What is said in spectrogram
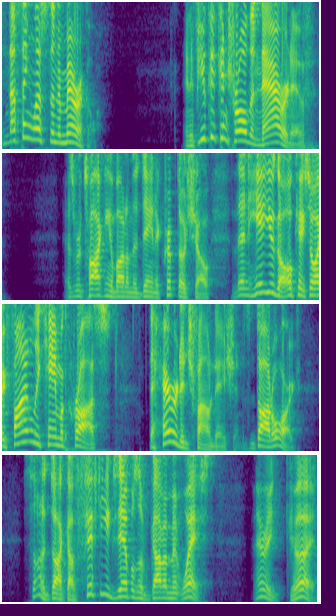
nothing less than a miracle and if you can control the narrative as we're talking about on the Dana Crypto Show, then here you go. Okay, so I finally came across The Heritage Foundation. It's .org. It's not a .gov. 50 examples of government waste. Very good.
